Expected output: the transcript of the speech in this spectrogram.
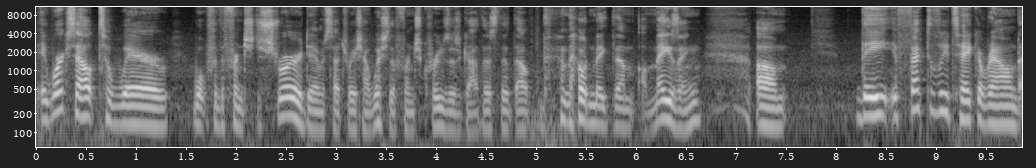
it works out to where, well, for the French destroyer damage saturation, I wish the French cruisers got this. That that, that would make them amazing. Um, they effectively take around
